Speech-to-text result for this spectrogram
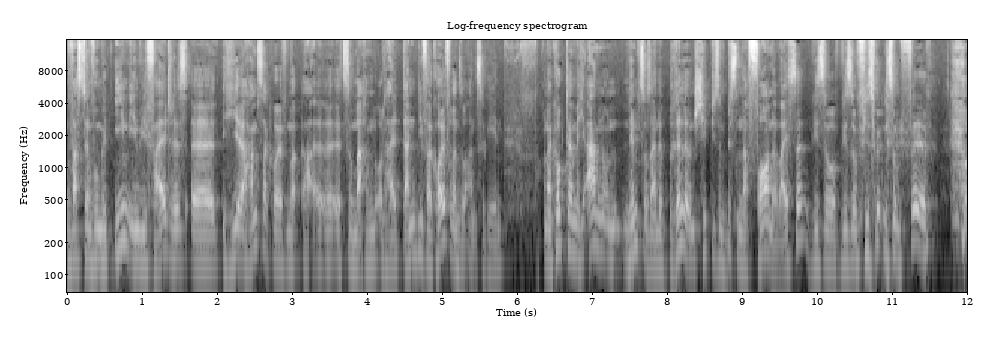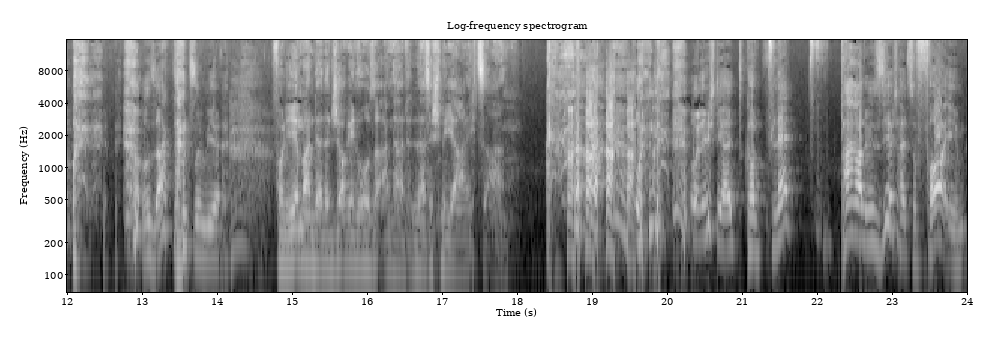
Und was denn wohl mit ihm irgendwie falsch ist, äh, hier Hamsterkäufe äh, zu machen und halt dann die Verkäuferin so anzugehen. Und dann guckt er mich an und nimmt so seine Brille und schiebt die so ein bisschen nach vorne, weißt du? Wie so, wie so, wie so in so einem Film. Und, und sagt dann zu mir, von jemandem, der eine Jogginghose anhat, lasse ich mir ja nichts sagen. und, und ich stehe halt komplett paralysiert halt so vor ihm.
